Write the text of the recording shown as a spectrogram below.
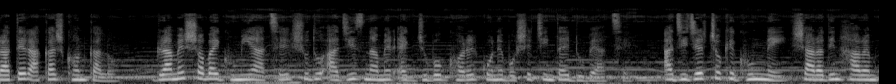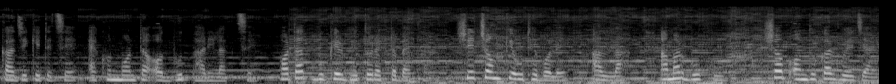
রাতের আকাশ ঘন কালো। গ্রামের সবাই ঘুমিয়ে আছে, শুধু আজিজ নামের এক যুবক ঘরের কোণে বসে চিন্তায় ডুবে আছে। আজিজের চোখে ঘুম নেই, সারাদিন হারাম কাজে কেটেছে, এখন মনটা অদ্ভুত ভারী লাগছে। হঠাৎ বুকের ভেতর একটা ব্যথা। সে চমকে উঠে বলে, আল্লাহ, আমার বুকু, সব অন্ধকার হয়ে যায়।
